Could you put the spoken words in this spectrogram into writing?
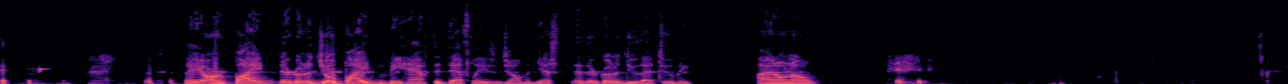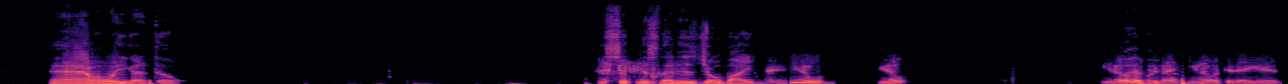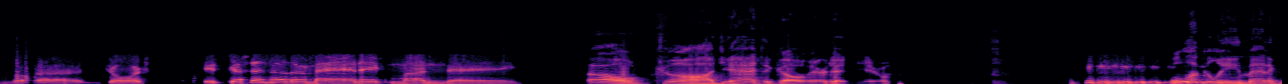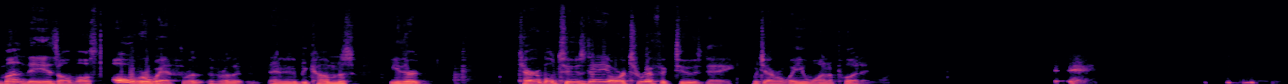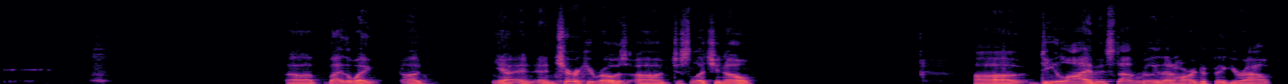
they are Biden. They're going to Joe Biden me half to death, ladies and gentlemen. Yes, they're going to do that to me. I don't know. yeah, well, what are you going to do? The sickness that is Joe Biden. You know, you know, you know ahead, what tonight. You know what today is, uh, George. It's just another manic Monday. Oh God, you had to go there, didn't you? well, luckily, Manic Monday is almost over with, for, for the, and it becomes either Terrible Tuesday or Terrific Tuesday, whichever way you want to put it. Uh, by the way, uh, yeah, and, and Cherokee Rose, uh, just to let you know, uh, DLive, it's not really that hard to figure out.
